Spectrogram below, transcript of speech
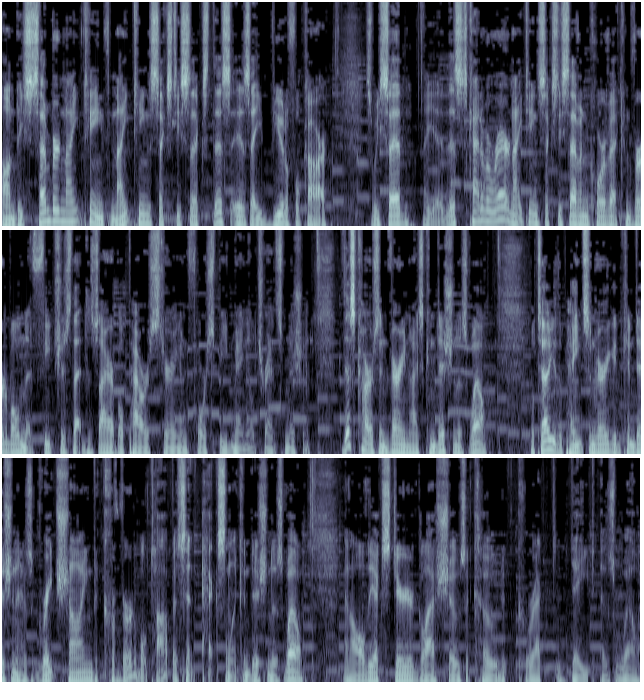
on December 19th, 1966. This is a beautiful car. As we said, uh, this is kind of a rare 1967 Corvette convertible, and it features that desirable power steering and four speed manual transmission. This car is in very nice condition as well. We'll tell you the paint's in very good condition, it has a great shine. The convertible top is in excellent condition as well, and all the exterior glass shows a code correct date as well.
